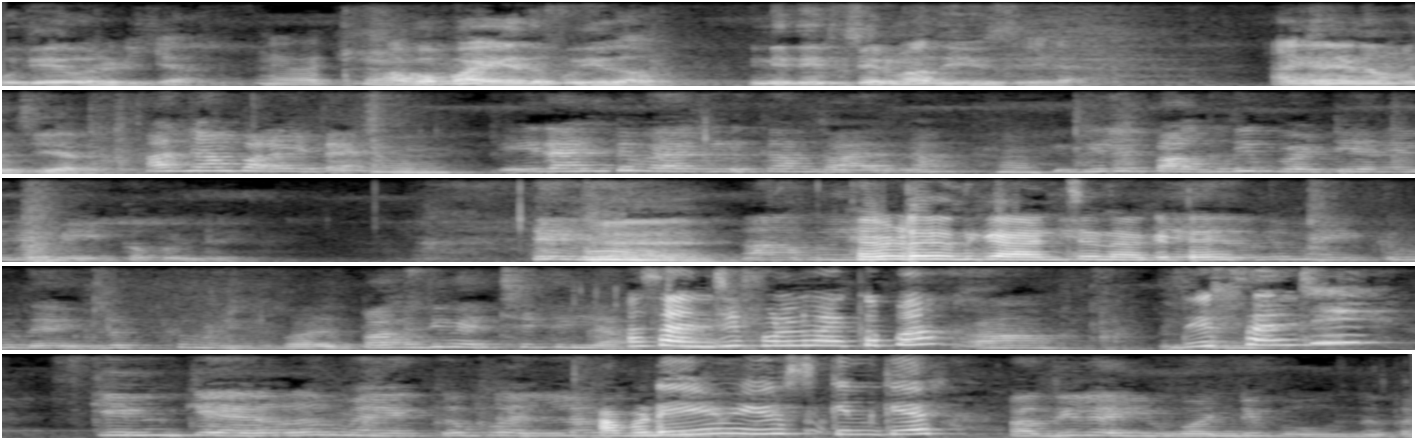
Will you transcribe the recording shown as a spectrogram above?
പുതിയത് മേടിക്കുക ഓക്കെ അപ്പൊ പഴയത് പുതിയതാവും. ഇനി തിരിച്ചു വരുമ്പോ അത് യൂസ് ചെയ്യില്ല. അങ്ങനെയാണ് നമ്മൾ ചെയ്യാറ്. അത് ഞാൻ പറയട്ടെ. ഈ രണ്ട് ബാഗ് എടുക്കാൻ കാരണം ഇതിൽ പകുതി പെട്ടിയാണ് എന്റെ മേക്കപ്പ് ഉണ്ട്. എവിടെ ഒന്ന് കാണിച്ചു നോക്കട്ടെ. മേക്കപ്പ് ഇതൊക്കെ മേക്കപ്പ് പകുതി വെച്ചിട്ടില്ല. ആ സഞ്ചി ഫുൾ മേക്കപ്പാ ആ? സഞ്ചി സ്കിൻ കെയർ മേക്കപ്പ് എല്ലാം അവിടെയും ഈ സ്കിൻ കെയർ അതിലാ ഈ വണ്ടി പോകുന്നത്.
